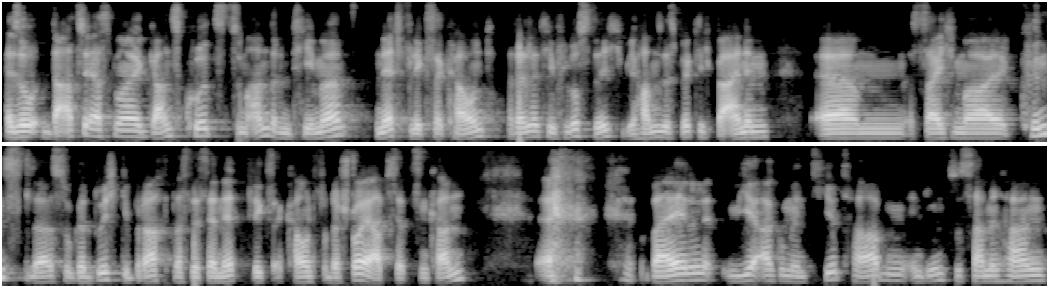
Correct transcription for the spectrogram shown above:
Also dazu erstmal ganz kurz zum anderen Thema. Netflix-Account, relativ lustig. Wir haben das wirklich bei einem, ähm, sag ich mal, Künstler sogar durchgebracht, dass er sein Netflix-Account von der Steuer absetzen kann. weil wir argumentiert haben in dem Zusammenhang,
